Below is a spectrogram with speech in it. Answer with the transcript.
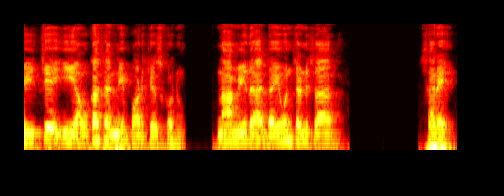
ఇచ్చే ఈ అవకాశాన్ని పాడు చేసుకోను. నా మీద దయ ఉంచండి సార్. సరే.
